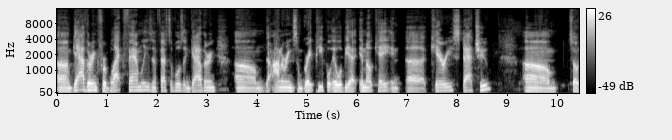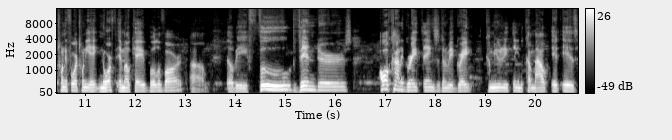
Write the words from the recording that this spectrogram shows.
um, gathering for Black families and festivals and gathering. Um, they're honoring some great people. It will be at MLK and uh, Carey statue. Um, so 2428 North MLK Boulevard. Um, there'll be food, vendors, all kind of great things. It's going to be a great community thing to come out. It is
